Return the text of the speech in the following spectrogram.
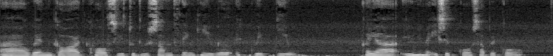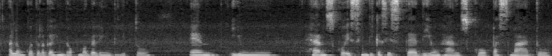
uh, when God calls you to do something, He will equip you. Kaya, yun yung naisip ko. Sabi ko, alam ko talaga hindi ako magaling dito. And yung hands ko is hindi kasi steady yung hands ko, pasmado.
